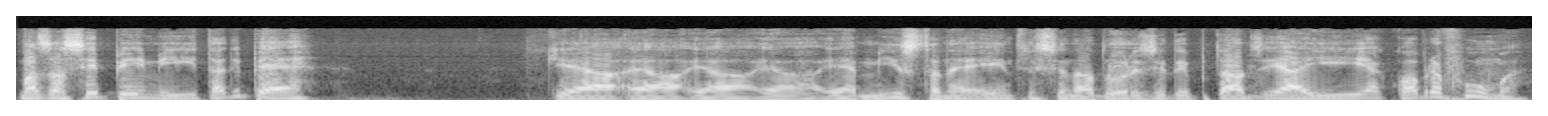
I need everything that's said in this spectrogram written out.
Mas a CPMI está de pé. Que é a, é, a, é, a, é, a, é a mista né? entre senadores e deputados. E aí a cobra fuma.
